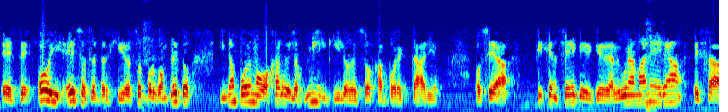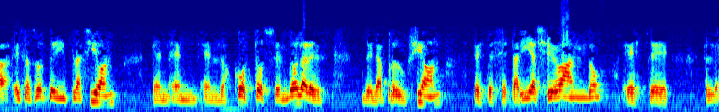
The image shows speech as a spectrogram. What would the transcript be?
Este, hoy eso se tergiversó por completo y no podemos bajar de los 1000 kilos de soja por hectárea. O sea, fíjense que, que de alguna manera esa, esa suerte de inflación en, en, en los costos en dólares de la producción este, se estaría llevando este, la,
